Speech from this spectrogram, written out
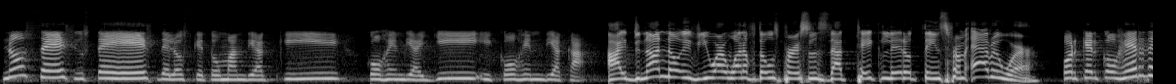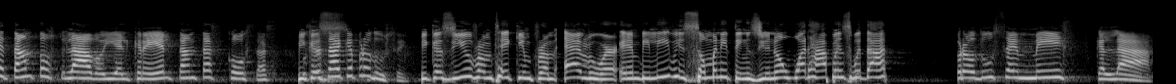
No sé si usted es de los que toman de aquí, cogen de allí y cogen de acá. I do not know if you are one of those persons that take little things from everywhere. Porque el coger de tantos lados y el creer tantas cosas, Because- ¿usted sabe qué produce? Because you from taking from everywhere and believing so many things, you know what happens with that? Produce mezcla.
